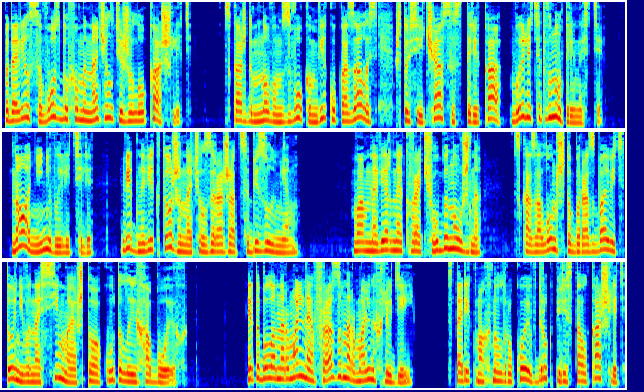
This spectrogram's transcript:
подавился воздухом и начал тяжело кашлять. С каждым новым звуком Вику казалось, что сейчас из старика вылетят внутренности. Но они не вылетели. Видно, Вик тоже начал заражаться безумием. «Вам, наверное, к врачу бы нужно», — сказал он, чтобы разбавить то невыносимое, что окутало их обоих. Это была нормальная фраза нормальных людей. Старик махнул рукой и вдруг перестал кашлять,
